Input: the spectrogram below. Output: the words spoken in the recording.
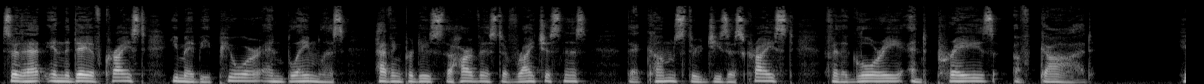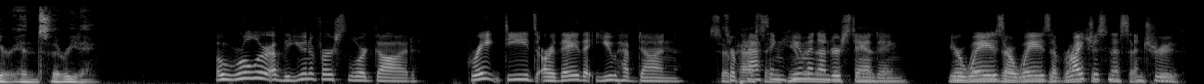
so that in the day of Christ you may be pure and blameless, having produced the harvest of righteousness that comes through Jesus Christ for the glory and praise of God. Here ends the reading. O ruler of the universe, Lord God, great deeds are they that you have done, surpassing human understanding. Your ways are ways of righteousness and truth,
